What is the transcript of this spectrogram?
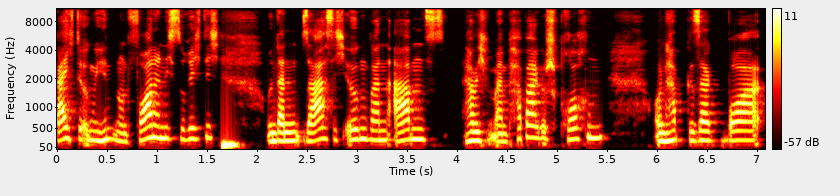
reichte irgendwie hinten und vorne nicht so richtig. Und dann saß ich irgendwann abends, habe ich mit meinem Papa gesprochen und habe gesagt, boah,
